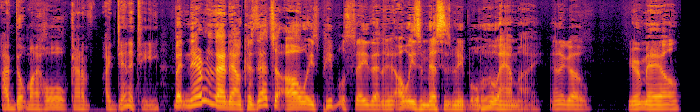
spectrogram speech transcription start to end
I've built my whole kind of identity. but narrow that down because that's always people say that, and it always messes me. But who am I? And I go, "You're male.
